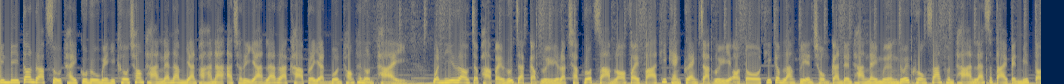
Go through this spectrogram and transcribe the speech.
ยินดีต้อนรับสู่ไทยกูรูเวฮิเคิลช่องทางแนะนำยานพาหนะอัจฉริยะและราคาประหยัดบนท้องถนนไทย วันนี้เราจะพาไปรู้จักกับลุยรักชักรถ 3 ล้อไฟฟ้าที่แข็งแกร่งจากลุยออโต้ที่กำลังเปลี่ยนโฉมการเดินทางในเมืองด้วยโครงสร้างทนทานและสไตล์เป็นมิตรต่อ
